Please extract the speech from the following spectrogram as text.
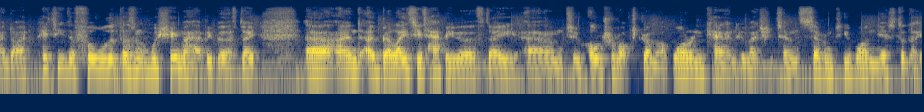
and I pity the fool that doesn't wish him a happy birthday. Uh, and a belated happy birthday um, to Ultravox drummer Warren Cann, who actually turned 71 yesterday.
